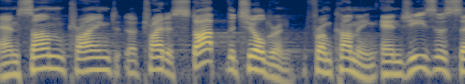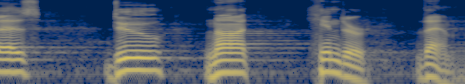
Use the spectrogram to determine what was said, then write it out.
and some trying to, uh, try to stop the children from coming. And Jesus says, Do not hinder them.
